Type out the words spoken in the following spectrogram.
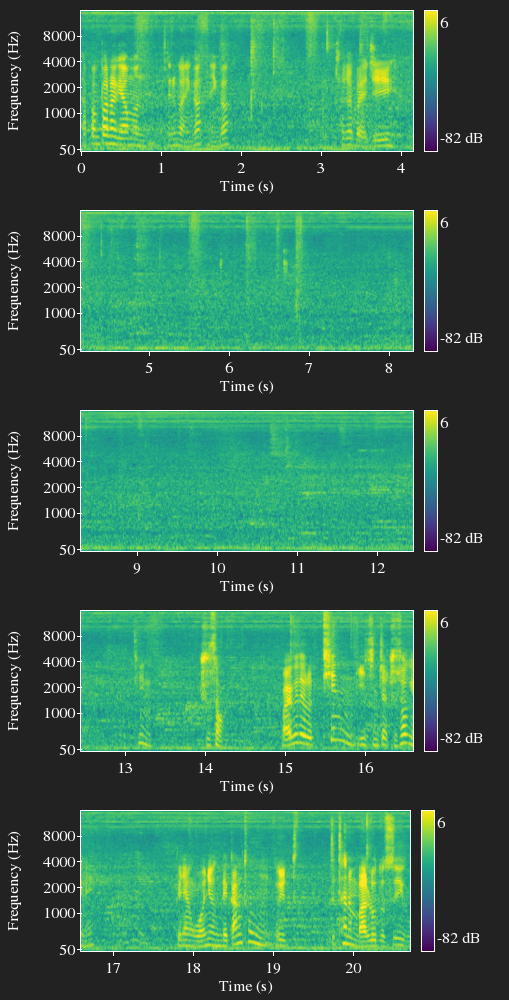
다 빤빤하게 하면 되는 거 아닌가? 아닌가? 찾아봐야지. 틴 주석 말 그대로 틴이 진짜 주석이네. 그냥 원형 근데 깡통을 뜻- 뜻하는 말로도 쓰이고.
